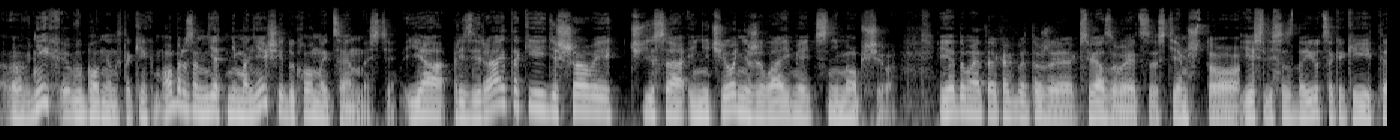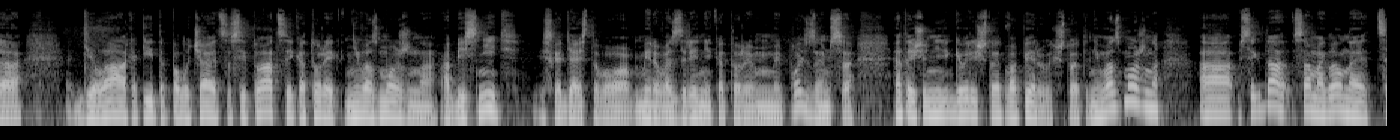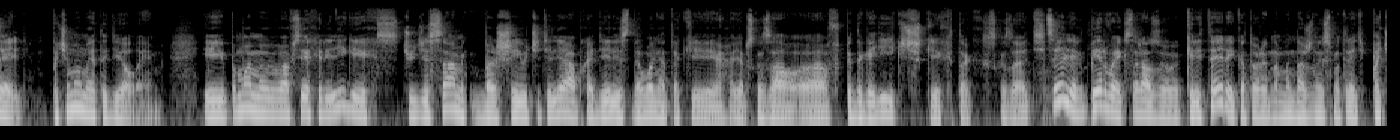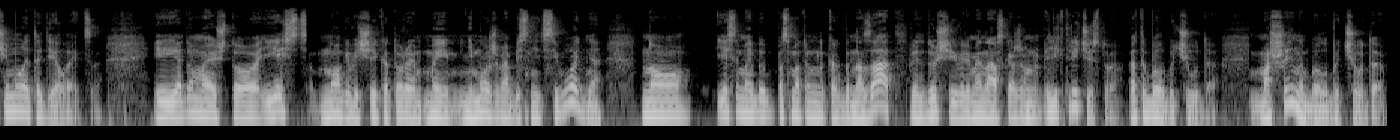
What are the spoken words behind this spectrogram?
в них, выполненных таким образом, нет ни малейшей духовной ценности. Я презираю такие дешевые чудеса и ничего не желаю иметь с ними общего. И я думаю, это как бы тоже связывается с тем, что если создаются какие-то дела, какие-то получаются ситуации, которые невозможно объяснить, исходя из того мировоззрения, которым мы пользуемся, это еще не говорит, что это, во-первых, что это невозможно, а всегда самое главное цель Почему мы это делаем? И, по-моему, во всех религиях с чудесами большие учителя обходились довольно-таки, я бы сказал, э, в педагогических, так сказать, целях. Первый сразу критерий, который мы должны смотреть, почему это делается. И я думаю, что есть много вещей, которые мы не можем объяснить сегодня, но если мы посмотрим как бы назад, в предыдущие времена, скажем, электричество, это было бы чудо. Машина было бы чудо.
